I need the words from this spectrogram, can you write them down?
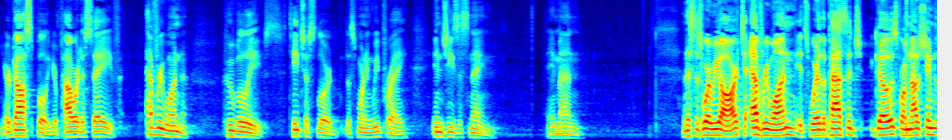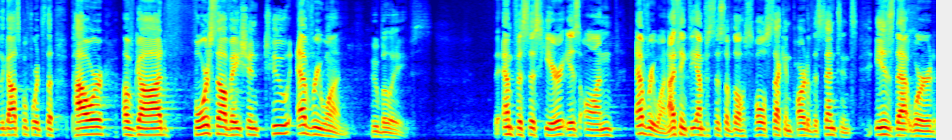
Your gospel, your power to save everyone who believes. Teach us, Lord, this morning, we pray, in Jesus' name. Amen. And this is where we are to everyone. It's where the passage goes. For I'm not ashamed of the gospel, for it's the power of God for salvation to everyone who believes. The emphasis here is on everyone. I think the emphasis of the whole second part of the sentence is that word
